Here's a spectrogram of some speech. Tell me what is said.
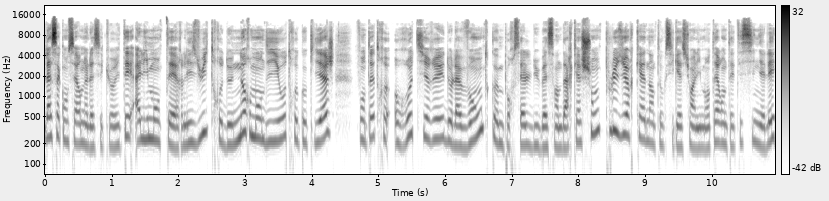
Là, ça concerne la sécurité alimentaire. Les huîtres de Normandie et autres coquillages vont être retirées de la vente, comme pour celle du bassin d'Arcachon. Plusieurs cas d'intoxication alimentaire ont été signalés.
